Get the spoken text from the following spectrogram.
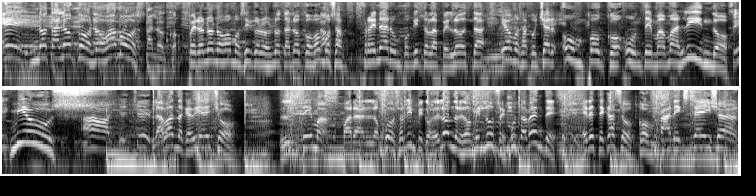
¿Eh? ¿Nota locos? ¿Nos vamos? Nota loco. Pero no nos vamos a ir con los nota locos. Vamos a frenar un poquito la pelota y vamos a escuchar un poco un tema más lindo. ¿Sí? Muse. Ay, qué chévere. La banda que había hecho el tema para los Juegos Olímpicos de Londres 2012, justamente. En este caso, con Panic Station.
